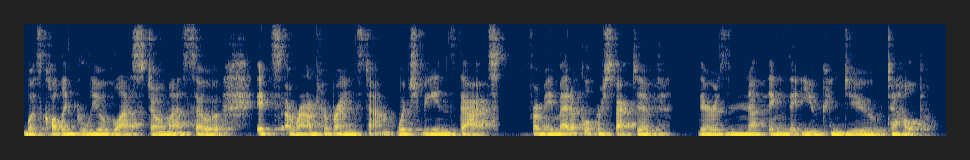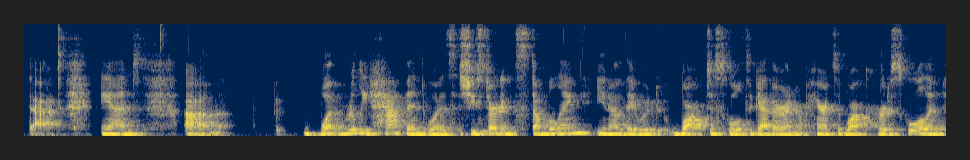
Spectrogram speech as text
was called a glioblastoma. So it's around her brainstem, which means that from a medical perspective, there is nothing that you can do to help that. And um, what really happened was she started stumbling. You know they would walk to school together and her parents would walk her to school and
